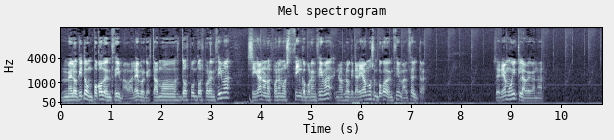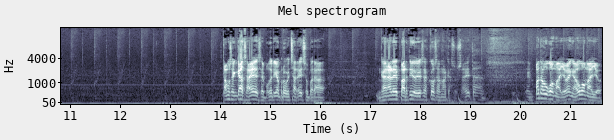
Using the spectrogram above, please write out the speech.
me lo quito un poco de encima, ¿vale? Porque estamos dos puntos por encima. Si gano nos ponemos cinco por encima, nos lo quitaríamos un poco de encima al Celta. Sería muy clave ganar. Estamos en casa, ¿eh? Se podría aprovechar eso para ganar el partido y esas cosas. Marca su saeta. Empata Hugo Mayo, venga, Hugo Mayo.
